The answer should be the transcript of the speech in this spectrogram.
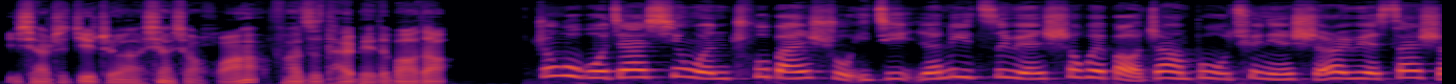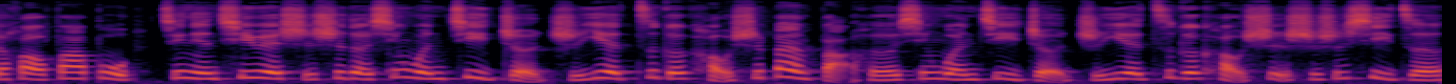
以下是记者夏小华发自台北的报道。中国国家新闻出版署以及人力资源社会保障部去年十二月三十号发布今年七月实施的《新闻记者职业资格考试办法》和《新闻记者职业资格考试实施细则》。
